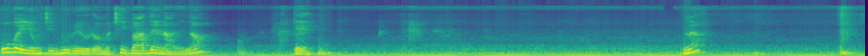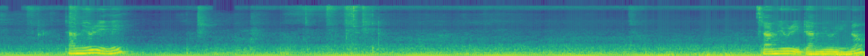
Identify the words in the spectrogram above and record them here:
ကိုယ်ပဲယုံကြည်မှုတွေကိုတော့မထိပါတဲ့နာနေနော်ကဲနော်ဒါမျိုးတွေလေ ဒါမျိုးတွေဒါမျိုးတွေနော်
